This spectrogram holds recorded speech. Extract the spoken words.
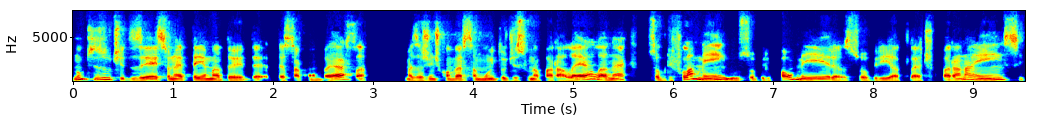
não preciso te dizer, isso não é tema de, de, dessa conversa, mas a gente conversa muito disso na paralela, né? Sobre Flamengo, sobre Palmeiras, sobre Atlético Paranaense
